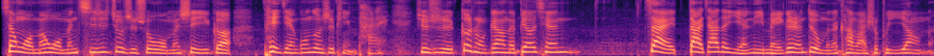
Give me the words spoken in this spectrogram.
像我们，我们其实就是说，我们是一个配件工作室品牌，就是各种各样的标签，在大家的眼里，每个人对我们的看法是不一样的，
